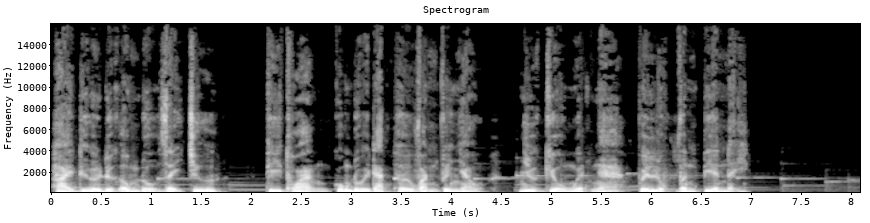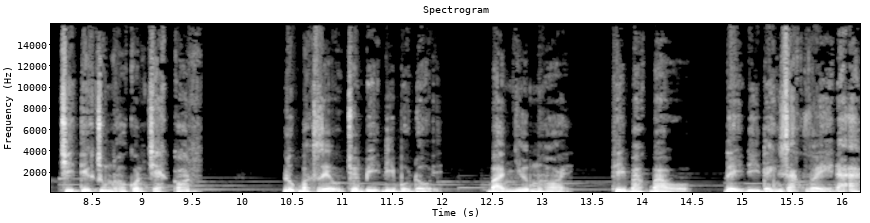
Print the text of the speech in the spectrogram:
Hai đứa được ông đồ dạy chữ, thi thoảng cũng đối đáp thơ văn với nhau như kiều nguyệt nga với lục vân tiên đấy. Chỉ tiếc chúng nó còn trẻ con. Lúc bác rượu chuẩn bị đi bộ đội, bà nhớm hỏi, thì bác bảo để đi đánh giặc về đã,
